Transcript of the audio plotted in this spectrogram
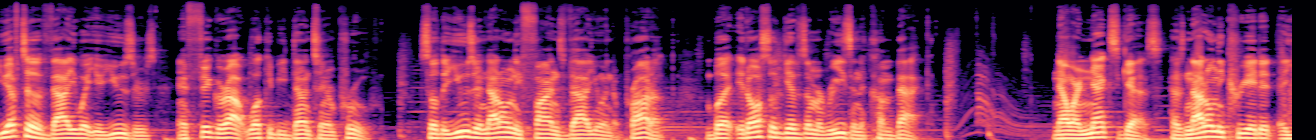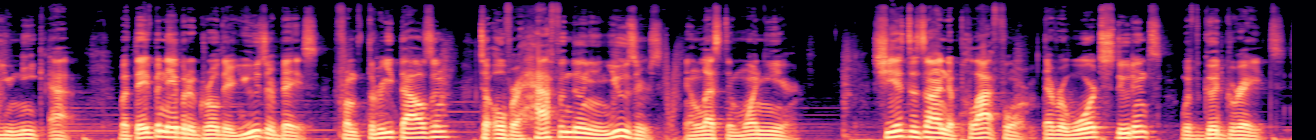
you have to evaluate your users and figure out what could be done to improve. So the user not only finds value in the product, but it also gives them a reason to come back. Now, our next guest has not only created a unique app, but they've been able to grow their user base from 3,000 to over half a million users in less than one year. She has designed a platform that rewards students with good grades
